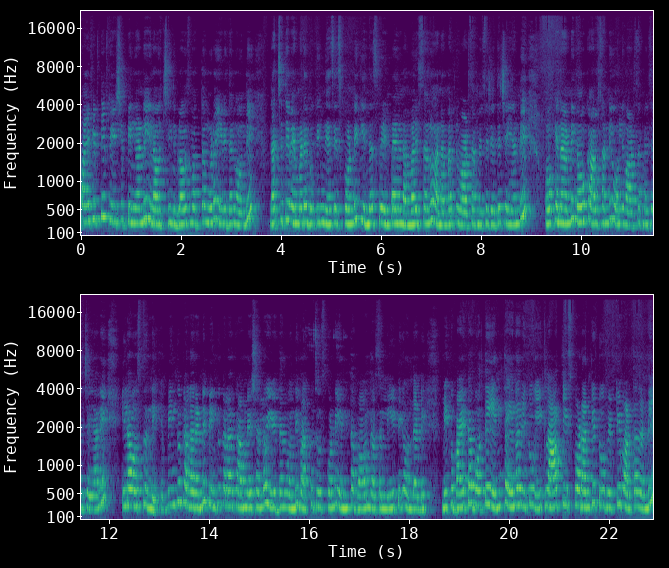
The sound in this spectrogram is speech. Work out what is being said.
ఫైవ్ ఫిఫ్టీ ఫ్రీ షిప్పింగ్ అండి. ఇలా వచ్చింది. బ్లౌజ్ మొత్తం కూడా ఈ విధంగా ఉంది. నచ్చితే వెంబడే బుకింగ్ చేసేసుకోండి. కింద స్క్రీన్ పైన నెంబర్ ఇస్తాను. ఆ నెంబర్కి వాట్సాప్ మెసేజ్ అయితే చేయండి. ఓకేనా అండి? నో కాల్స్ అండి. ఓన్లీ వాట్సాప్ మెసేజ్ చేయాలి. ఇలా వస్తుంది. పింక్ కలర్ అండి. పింక్ కలర్ కాంబినేషన్లో ఈ విధంగా ఉంది. వర్క్ చూసుకోండి. ఎంత బాగుందో. అసలు నీట్గా ఉందండి. మీకు బయట పోతే ఎంతైనా మీకు ఈ క్లాత్ తీసుకోవడానికి టూ ఫిఫ్టీ పడుతుందండి.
